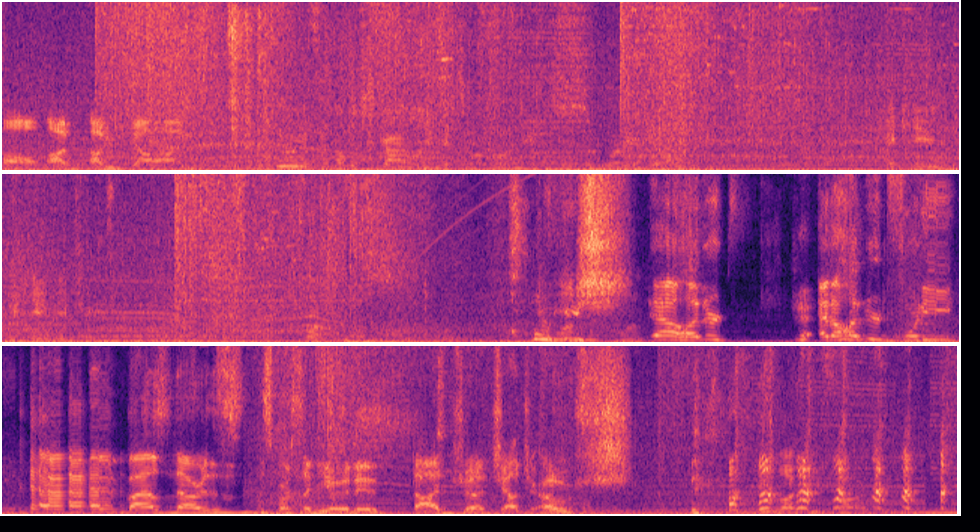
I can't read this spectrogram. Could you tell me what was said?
Oh, I'm, I'm God. Dude, if another Skyline gets in front of me, I swear to God. I can't, I can't get you. Fuck this. Holy sh! yeah, 100 at 149 miles an hour, this is the smartest idea in a Dodge uh, Challenger. Oh, shh. you lucky fuck.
